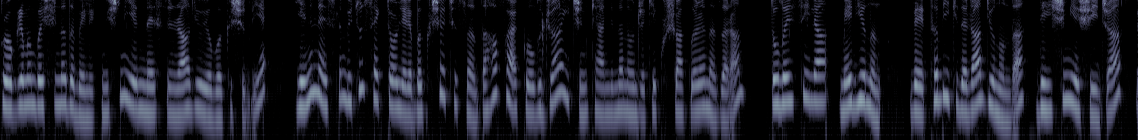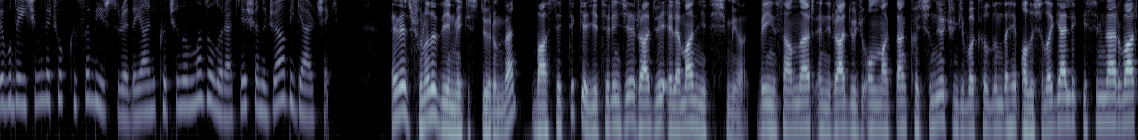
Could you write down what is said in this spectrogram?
programın başında da belirtmiştin yeni neslin radyoya bakışı diye. Yeni neslin bütün sektörlere bakış açısı daha farklı olacağı için kendinden önceki kuşaklara nazaran dolayısıyla medyanın ve tabii ki de radyonun da değişim yaşayacağı ve bu değişimin de çok kısa bir sürede yani kaçınılmaz olarak yaşanacağı bir gerçek. Evet şuna da değinmek istiyorum ben. Bahsettik ya yeterince radyoya eleman yetişmiyor ve insanlar hani radyocu olmaktan kaçınıyor çünkü bakıldığında hep alışılageldik isimler var.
